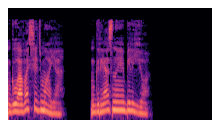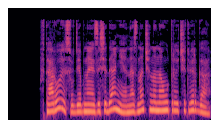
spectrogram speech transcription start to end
Глава седьмая. Грязное белье. Второе судебное заседание назначено на утро четверга.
